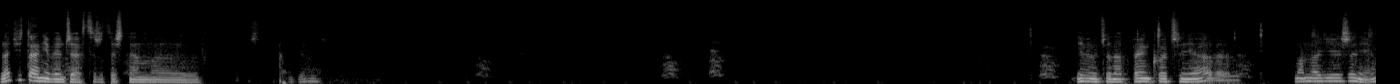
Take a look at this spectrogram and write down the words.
Leci to ja nie wiem, czy ja chcę, że coś tam... Nie wiem, czy na pękło, czy nie, ale mam nadzieję, że nie.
